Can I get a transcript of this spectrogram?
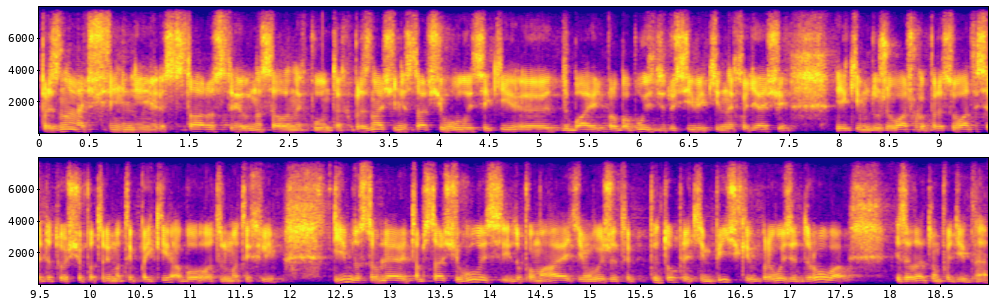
призначені старости в населених пунктах, призначені старші вулиці, які е, дбають про бабусь, дідусів, які не ходячі, яким дуже важко пересуватися для того, щоб отримати пайки або отримати хліб. Їм доставляють там старші вулиці і допомагають їм вижити, топлять їм пічки, привозять дрова і так тому подібне.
